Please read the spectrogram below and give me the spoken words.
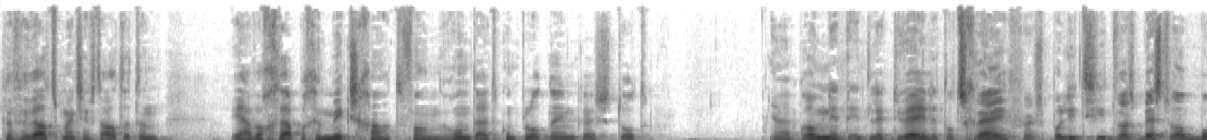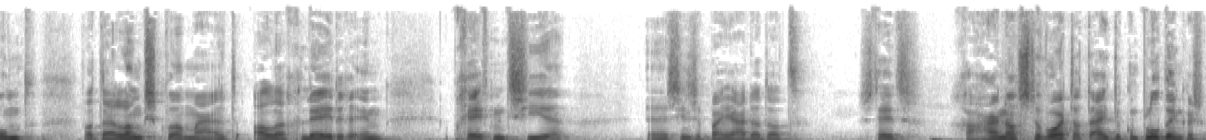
Café Weltsmerts heeft altijd een ja, wel grappige mix gehad. Van ronduit complotdenkers tot eh, prominente intellectuelen, tot schrijvers, politie. Het was best wel bond wat daar langskwam, maar uit alle gelederen. En op een gegeven moment zie je eh, sinds een paar jaar dat dat steeds geharnaster wordt. Dat eigenlijk de complotdenkers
